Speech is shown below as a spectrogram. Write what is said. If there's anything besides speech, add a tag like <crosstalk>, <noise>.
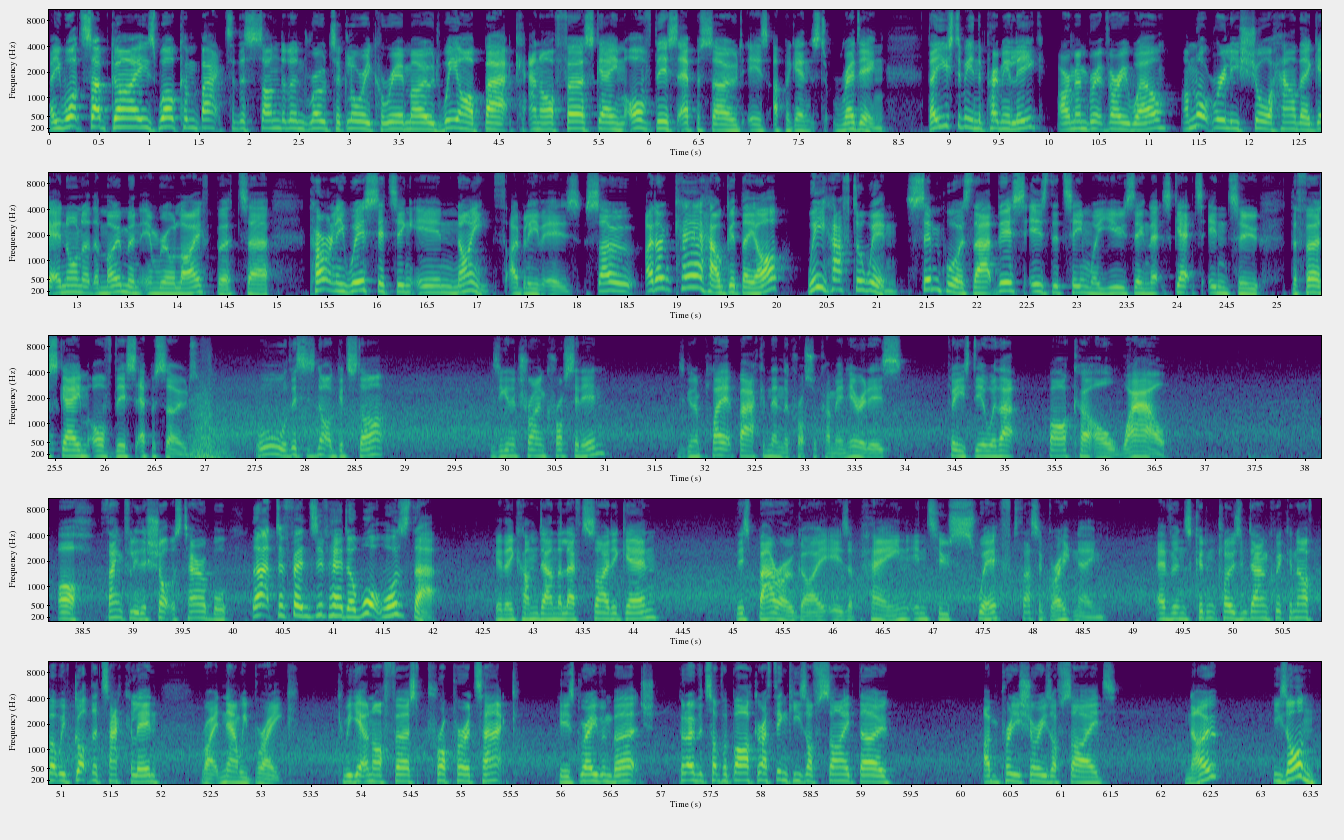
Hey, what's up, guys? Welcome back to the Sunderland Road to Glory career mode. We are back, and our first game of this episode is up against Reading. They used to be in the Premier League. I remember it very well. I'm not really sure how they're getting on at the moment in real life, but uh, currently we're sitting in ninth, I believe it is. So I don't care how good they are. We have to win. Simple as that. This is the team we're using. Let's get into the first game of this episode. Oh, this is not a good start. Is he going to try and cross it in? He's going to play it back and then the cross will come in. Here it is. Please deal with that. Barker. Oh, wow. Oh, thankfully the shot was terrible. That defensive header, what was that? Here they come down the left side again. This Barrow guy is a pain into Swift. That's a great name. Evans couldn't close him down quick enough, but we've got the tackle in. Right, now we break. Can we get on our first proper attack? Here's Gravenberch. Put over the top for Barker. I think he's offside, though. I'm pretty sure he's offside. No? He's on.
